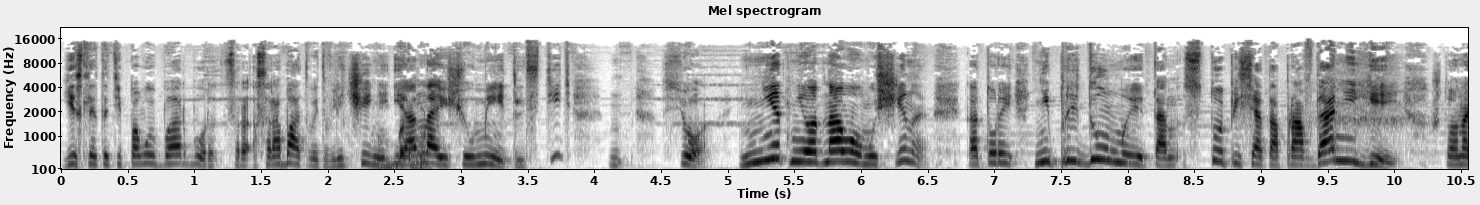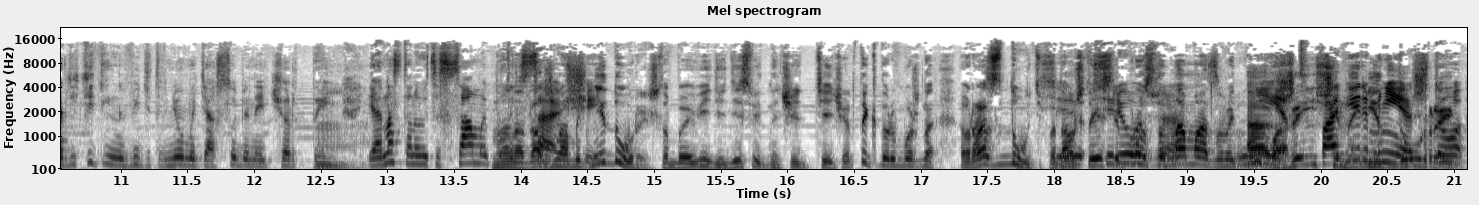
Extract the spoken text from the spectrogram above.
если это типовой барбор сра- срабатывает влечение, и Барбор. она еще умеет льстить, все. Нет ни одного мужчины, который не придумает там 150 оправданий ей, что она действительно видит в нем эти особенные черты. И она становится самой Но она потрясающей. должна быть не дурой, чтобы видеть действительно те черты, которые можно раздуть. Потому что если Сережа, просто намазывать... А Нет, женщины поверь не мне, дуры. что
